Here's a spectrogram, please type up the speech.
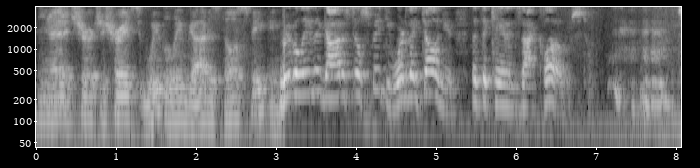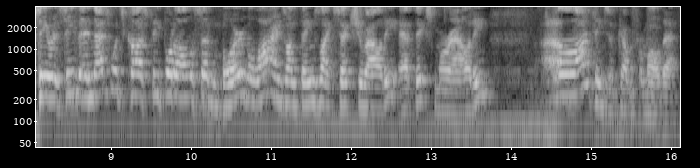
The United Church of Christ, we believe God is still speaking. We believe that God is still speaking. What are they telling you? That the canon's not closed. see, see, and that's what's caused people to all of a sudden blur the lines on things like sexuality, ethics, morality. A lot of things have come from all that.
